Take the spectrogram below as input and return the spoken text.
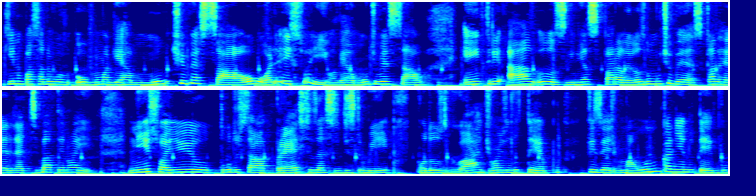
que no passado houve uma guerra multiversal, olha isso aí, uma guerra multiversal entre as linhas paralelas do multiverso, cada realidade se batendo aí. Nisso aí tudo estava prestes a se destruir quando os Guardiões do Tempo fizeram uma única linha do tempo,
